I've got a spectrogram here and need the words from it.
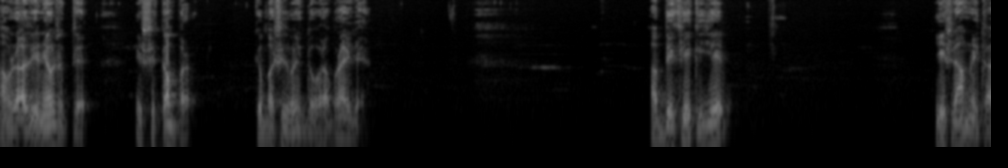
ہم راضی نہیں ہو سکتے اس سے کم پر کہ مسجد وہیں دوبارہ بنائی جائے اب دیکھیے کہ یہ اسلام نہیں تھا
